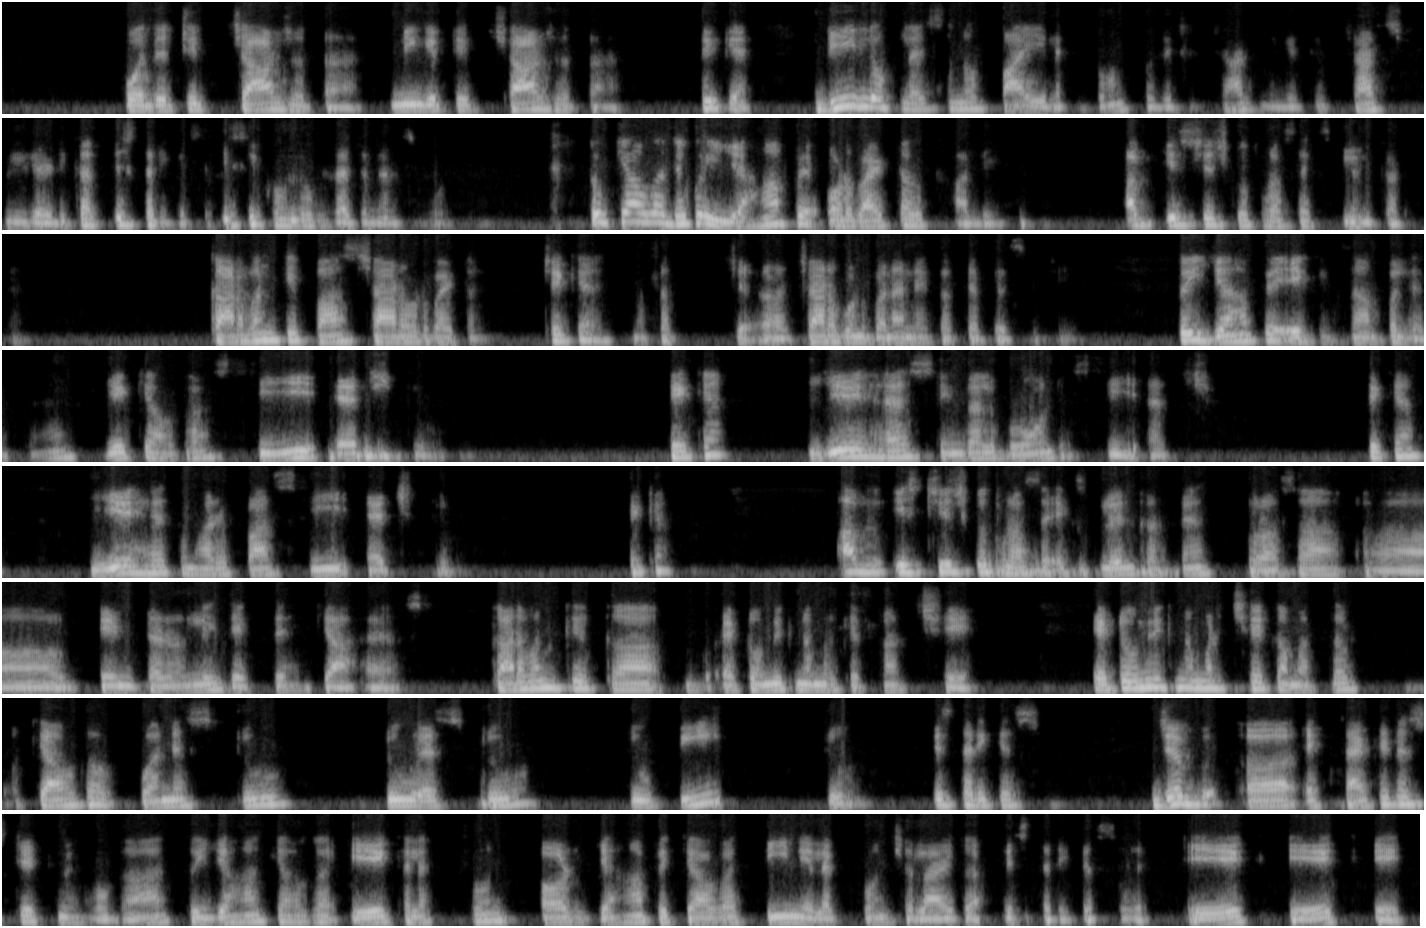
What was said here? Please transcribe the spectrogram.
पॉजिटिव चार्ज होता है निगेटिव चार्ज होता है, ठीक है? Delocalisation of pi electron positive charge negative charge free radical इस तरीके से, इसी को हम लोग रेजोनेंस बोलते हैं। तो क्या होगा, देखो, यहाँ पे ऑर्बिटल खाली अब इस चीज़ को थोड़ा सा एक्सप्लेन करते हैं। कार्बन के पास चार ऑर्बिटल ठीक है? मतलब चार बॉन्ड बनाने का कैपेसिटी तो यहाँ पे एक एग्जांपल लेते हैं। ये क्या होगा? सी ठीक है? ये है सिंगल बॉन्ड सी ठीक है? ये है तुम्हारे पास सी एच टू ठीक है? अब इस चीज़ को थोड़ा सा एक्सप्लेन करते हैं थोड़ा सा इंटरनली देखते हैं क्या है। कार्बन के का एटॉमिक नंबर कितना? छ एटॉमिक नंबर छ का मतलब क्या होगा? One S two two S two two P two इस तरीके से। जब एक्साइटेड uh, स्टेट में होगा तो यहाँ क्या होगा? एक इलेक्ट्रॉन और यहाँ पे क्या होगा? तीन इलेक्ट्रॉन चलाएगा। इस तरीके से। एक एक एक।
